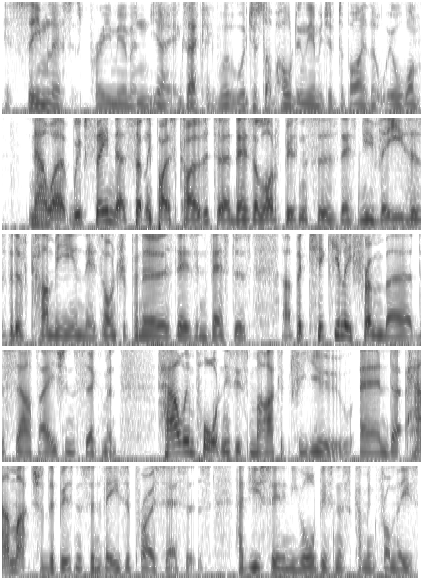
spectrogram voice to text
is seamless, it's premium, and you know exactly we're, we're just upholding the image of Dubai that we all want. Now, uh, we've seen uh, certainly post COVID, uh, there's a lot of businesses, there's new visas that have come in, there's entrepreneurs, there's investors, uh, particularly from uh, the South Asian segment. How important is this market for you, and uh, how much of the business and visa processes have you seen in your business coming from these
